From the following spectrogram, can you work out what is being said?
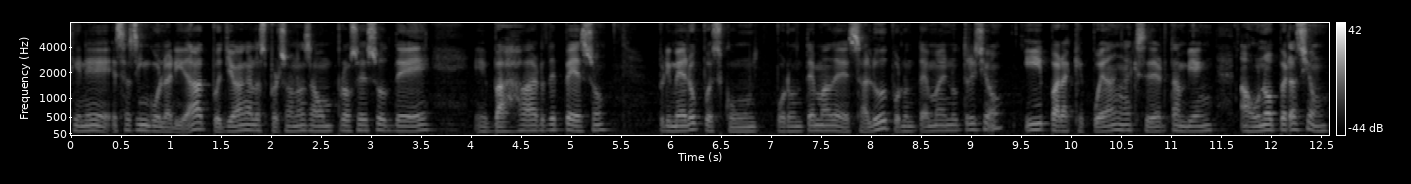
tiene esa singularidad, pues llevan a las personas a un proceso de eh, bajar de peso primero pues con por un tema de salud, por un tema de nutrición y para que puedan acceder también a una operación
